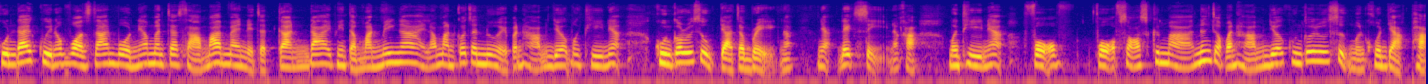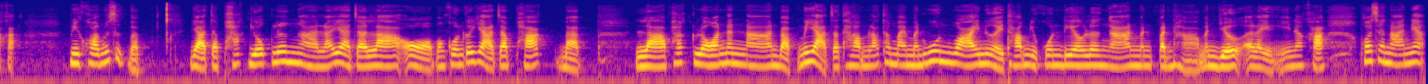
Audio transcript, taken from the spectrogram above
คุณได้ Queen of Wands ด้านบนเนี่ยมันจะสามารถ manage จัดการได้เพียงแต่มันไม่ง่าย แล้วมันก็จะเหนื่อยปัญหามันเยอะบางทีเนี่ยคุณก็รู้สึกอยากจะเบรกนะเนี่ยเลข4นะคะบางทีเนี่ย four of four of swords ขึ้นมา เนื่องจากปัญหามันเยอะคุณก็รู้สึกเหมือนคนอยากพักอะ มีความรู้สึกแบบอยากจะพักยกเรื่องงานแล้วอยากจะลาออก บางคนก็อยากจะพักแบบลาพักร้อนนานๆ แบบไม่อยากจะทำแล้วทำไมมันวุ่นวายเหนื่อยทำอยู่คนเดียวเลยงานมันปัญหามันเยอะอะไรอย่างนี้นะคะ เพราะฉะนั้นเนี่ย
